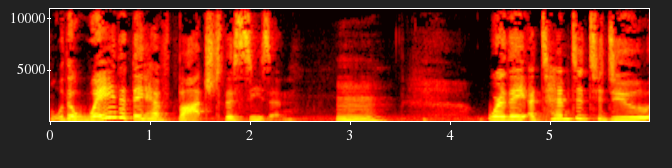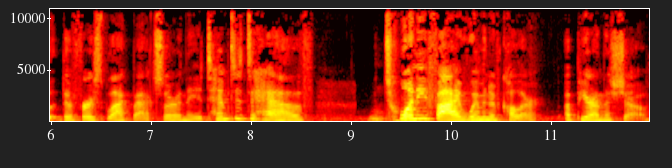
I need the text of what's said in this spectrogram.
the way that they have botched this season, where they attempted to do the first Black Bachelor and they attempted to have 25 women of color appear on the show.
